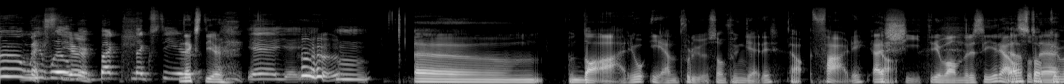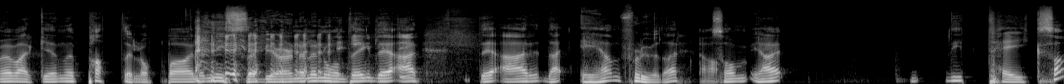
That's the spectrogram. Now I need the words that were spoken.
next year. back next year. Next year. Yeah, yeah, yeah. Mm. Eh, da er det jo én flue som fungerer. Ja. Ferdig. Jeg Ja. skiter i hva andre sier. Jeg, Jeg altså, stokker det, med verken patteloppa eller nissebjørn eller noen ting. Det er, det er, det er én flue der Ja. som jeg De takesa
